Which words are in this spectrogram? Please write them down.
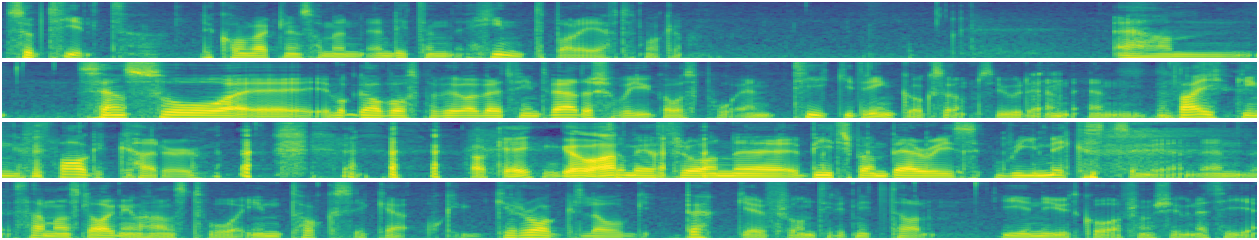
subtilt. Det kom verkligen som en, en liten hint bara i eftersmaken. Um, sen så eh, gav vi oss på, det var väldigt fint väder, så vi gav oss på en tiki-drink också. Så vi gjorde en, en Viking Fog Cutter. Okej, okay, go on. Som är från eh, Beach Bum Berries Remixed, som är en, en sammanslagning av hans två Intoxica och Groglog-böcker från tidigt 90-tal i en ny utgåva från 2010.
